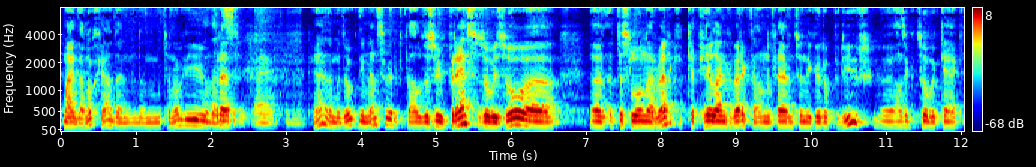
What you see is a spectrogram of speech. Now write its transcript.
maar dan nog, ja, dan, dan moet dan ook die ja, prijs... Is, ah, ja, ja, dan moeten ook die mensen weer betalen. Dus uw prijs sowieso... Uh, het is loon naar werk. Ik heb heel lang gewerkt aan 25 euro per uur, als ik het zo bekijk.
